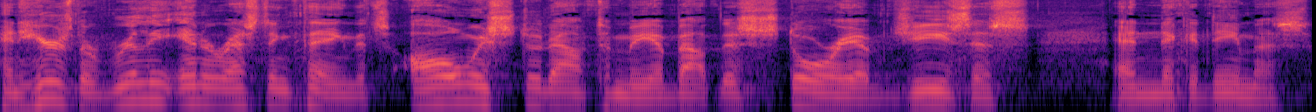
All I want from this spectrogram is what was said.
And here's the really interesting thing that's always stood out to me about this story of Jesus and Nicodemus.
